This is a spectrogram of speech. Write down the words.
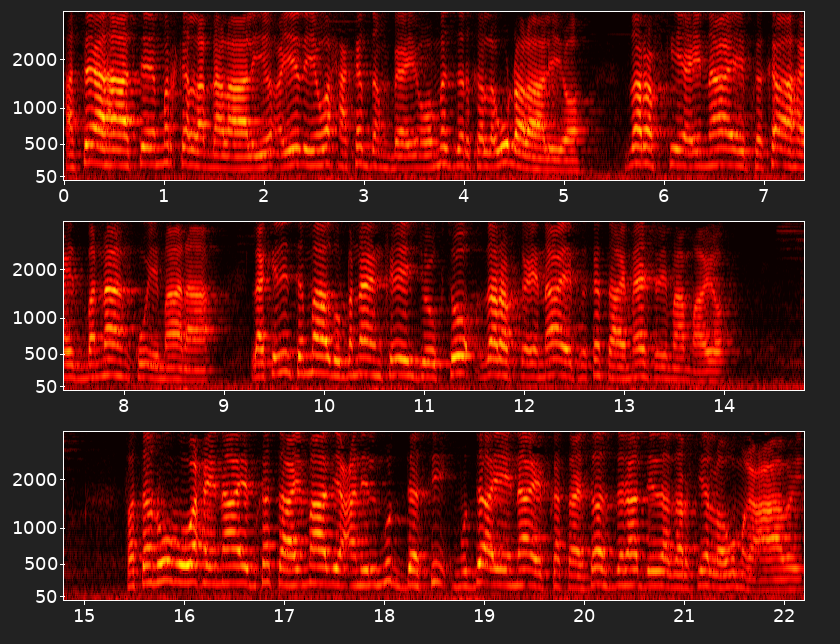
hase ahaatee marka la dhalaaliyo ayada iyo waxa ka dambeeya oo masderka lagu dhalaaliyo darafkii ay naa'ibka ka ahayd banaanku imaanaa. Laakiin inta maadu banaanka ay joogto darafka ay naa'ibka ka tahay meesha imaamayo fatanuubu waxay naa'ib ka tahay maadii can ilmuddati muddo ayay naa'ib ka tahay. Saas daraaddeeda darfiya loogu magacaabay.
